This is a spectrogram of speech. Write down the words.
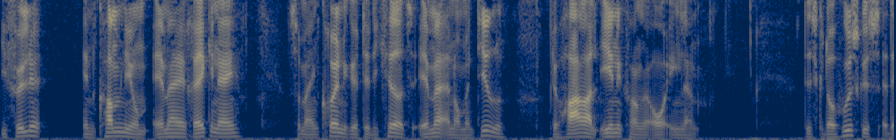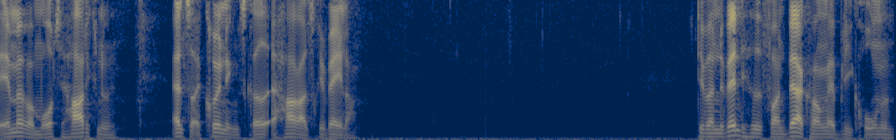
Ifølge en Comnium Emma Reginae, som er en krønike dedikeret til Emma af Normandiet, blev Harald enekonge over England. Det skal dog huskes, at Emma var mor til Hardeknud, altså er krøniken skrevet af Haralds rivaler. Det var en nødvendighed for enhver konge at blive kronet,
